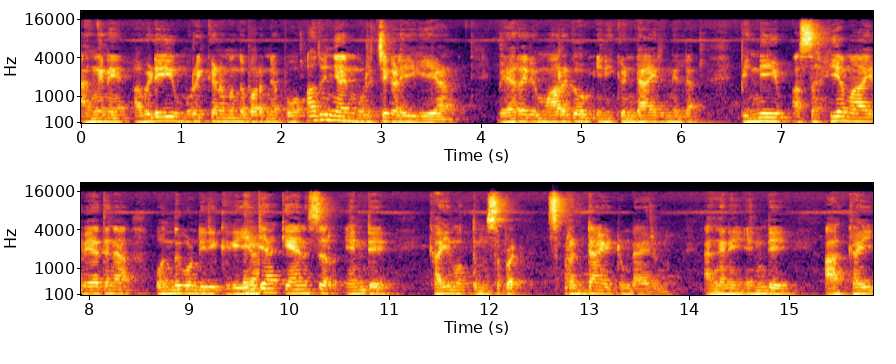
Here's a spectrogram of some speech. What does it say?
അങ്ങനെ അവിടെയും മുറിക്കണമെന്ന് പറഞ്ഞപ്പോൾ അതും ഞാൻ മുറിച്ച് കളയുകയാണ്. വേറൊരു മാർഗവും എനിക്കുണ്ടായിരുന്നില്ല. പിന്നെയും അസഹ്യമായ വേദന വന്നുകൊണ്ടിരിക്കുകയാണ്. എന്റെ ആ ക്യാൻസർ എന്റെ കൈ മൊത്തം സ്പ്രെഡായിട്ടുണ്ടായിരുന്നു. അങ്ങനെ എന്റെ ആ കൈ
